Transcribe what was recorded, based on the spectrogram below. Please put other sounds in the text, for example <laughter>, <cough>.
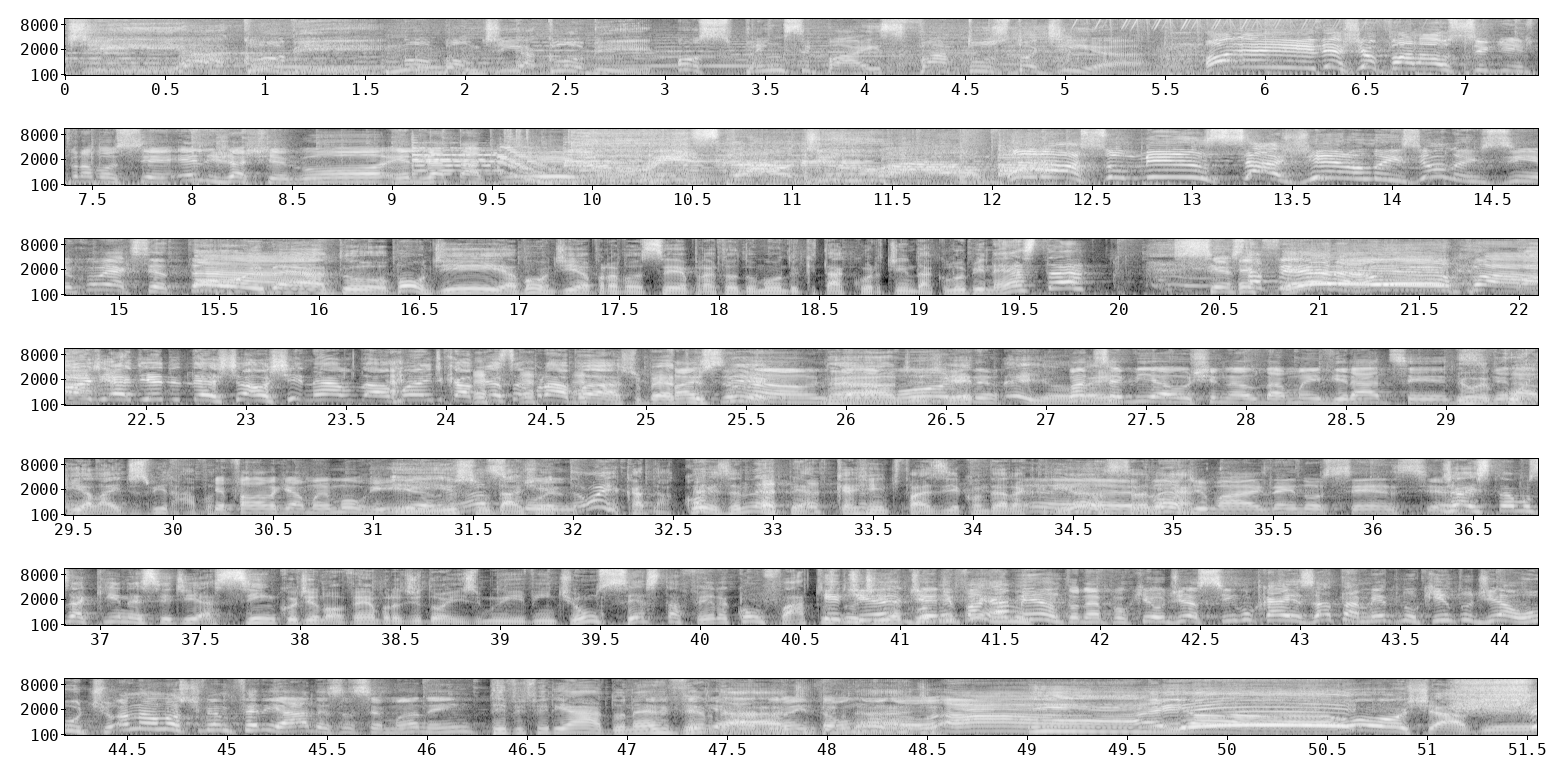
Dia Clube. No Bom Dia Clube, os principais fatos do dia. Olha aí, deixa eu falar o seguinte pra você. Ele já chegou, ele já tá aqui. Luiz Cláudio Alba. O nosso mensageiro Luizinho. Ô Luizinho, como é que você tá? Oi, Beto. Bom dia, bom dia pra você, pra todo mundo que tá curtindo a clube nesta. Sexta-feira, <laughs> opa! Hoje é dia de deixar o chinelo da mãe de cabeça pra baixo, Beto. Mas isso não, não, de jeito nenhum. Quando hein? você via o chinelo da mãe virado, você Eu desvirava? corria lá e desvirava. Porque falava que a mãe morria. Isso, as da coisas. gente. Olha cada coisa, né, Beto, que a gente fazia quando era <laughs> criança, é, né? bom demais, né? Inocência. Já estamos aqui nesse dia 5 de novembro de 2021, sexta-feira, com fatos E do dia, dia, dia de FM. pagamento, né? Porque o dia 5 cai exatamente no quinto dia útil. Ah, não, nós tivemos feriado essa semana, hein? Teve feriado, né? Teve feriado, verdade, né? Então, verdade. não- ah, Ih, ah, ô, Xavi.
